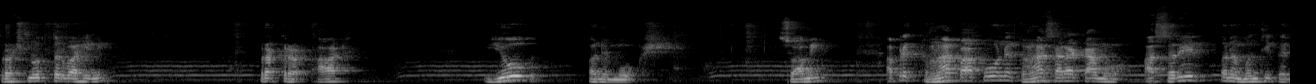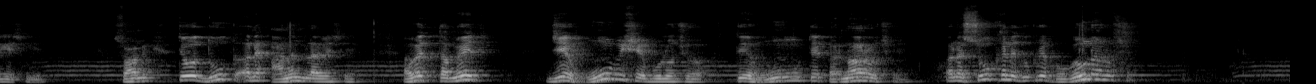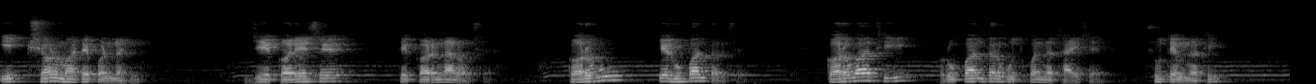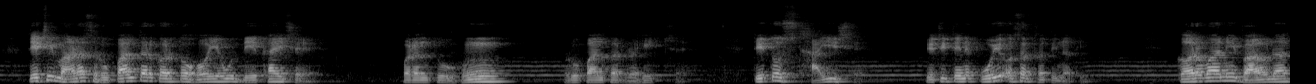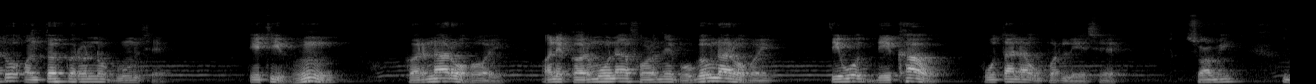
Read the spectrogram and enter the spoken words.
પ્રશ્નોત્તર વાહિની પ્રકરણ આઠ, યોગ અને મોક્ષ. સ્વામી, આપણે ઘણા પાપો અને ઘણા સારા કામો આ શરીર અને મનથી કરીએ છીએ. સ્વામી, તેઓ દુઃખ અને આનંદ લાવે છે. હવે તમે જ જે હું વિશે બોલો છો, તે હું તે કરનારો છે અને સુખ અને દુઃખને ભોગવનારો છે. એક ક્ષણ માટે પણ નહીં. જે કરે છે તે કરનારો છે. કરવું એ રૂપાંતર છે. કરવાથી રૂપાંતર ઉત્પન્ન થાય છે. શું તેમ નથી? તેથી માણસ રૂપાંતર કરતો હોય એવું દેખાય છે. પરંતુ હું રૂપાંતર રહિત છે. તે તો સ્થાયી છે. તેથી તેને કોઈ અસર થતી નથી. કરવાની ભાવના તો અંતઃકરણનો ગુણ છે. તેથી હું કરનારો હોય અને કર્મોના ફળને ભોગવનારો હોય તેવો દેખાવ પોતાના ઉપર લે છે. સ્વામી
